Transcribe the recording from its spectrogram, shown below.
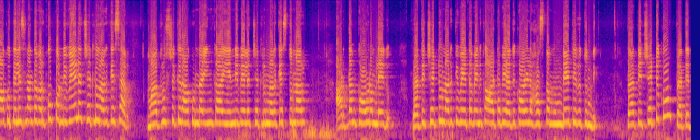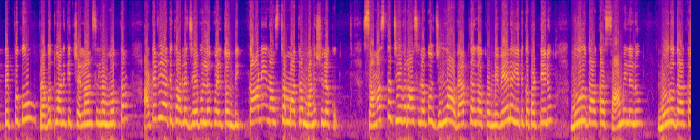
మాకు తెలిసినంత వరకు కొన్ని వేల చెట్లు నరికేశారు. మా దృష్టికి రాకుండా ఇంకా ఎన్ని వేల చెట్లు నరికేస్తున్నారు? అర్థం కావడం లేదు. ప్రతి చెట్టు నరికివేత వెనుక అటవీ అధికారుల హస్తం ఉండే తీరుతుంది. ప్రతి చెట్టుకు ప్రతి ట్రిప్పుకు ప్రభుత్వానికి చెల్లాల్సిన మొత్తం అటవీ అధికారుల జేబుల్లోకి వెళ్తోంది. కానీ నష్టం మాత్రం మనుషులకు సమస్త జీవరాశులకు జిల్లా వ్యాప్తంగా కొన్ని వేల ఇటుక పట్టీలు నూరు దాకా సామిలులు నూరు దాకా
